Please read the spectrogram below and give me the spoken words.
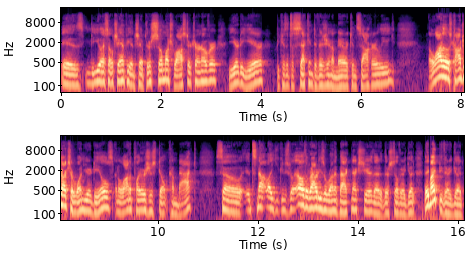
is the USL Championship. There's so much roster turnover year to year because it's a second division American soccer league. A lot of those contracts are one year deals, and a lot of players just don't come back. So it's not like you can just be like, oh, the Rowdies will run it back next year. They're, they're still very good. They might be very good,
